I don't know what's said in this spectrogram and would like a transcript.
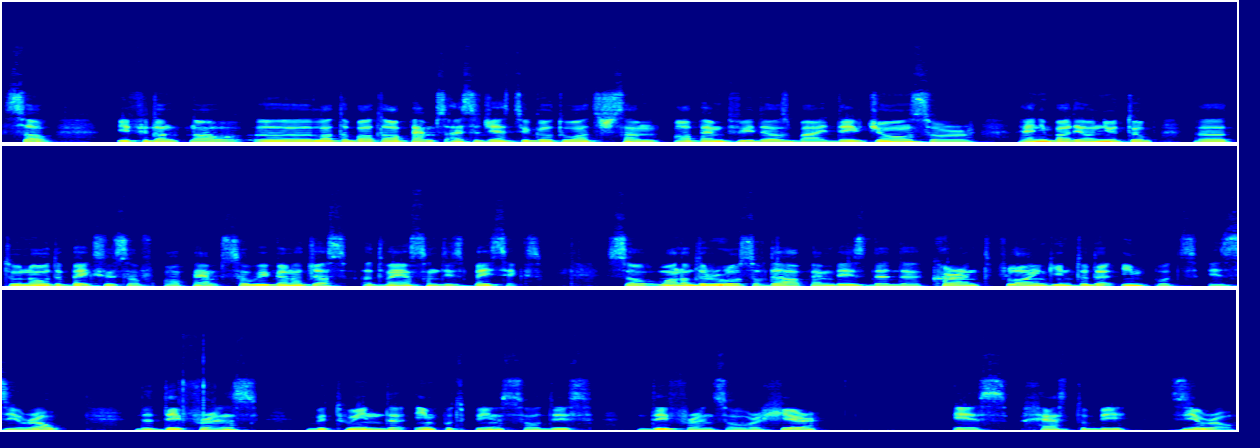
So if you don't know a lot about op-amps, I suggest you go to watch some op-amp videos by Dave Jones or anybody on YouTube uh, to know the basics of op-amps. So we're gonna just advance on these basics. So one of the rules of the op-amp is that the current flowing into the inputs is zero. The difference between the input pins, so this difference over here, is has to be zero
